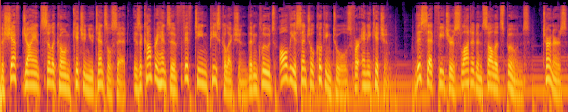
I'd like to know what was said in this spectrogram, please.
The Chef Giant Silicone Kitchen Utensil Set is a comprehensive 15-piece collection that includes all the essential cooking tools for any kitchen. This set features slotted and solid spoons, turners,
